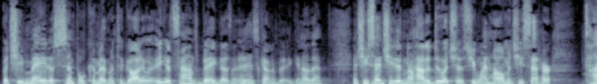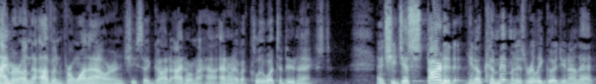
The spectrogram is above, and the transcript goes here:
But she made a simple commitment to God. It, it, sounds big, doesn't it? It is kind of big, you know that? And she said she didn't know how to do it. She, she went home and she set her timer on the oven for one hour. And she said, God, I don't know how, I don't have a clue what to do next. And she just started it. You know, commitment is really good. You know that?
